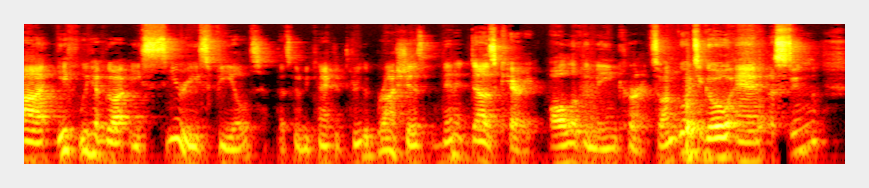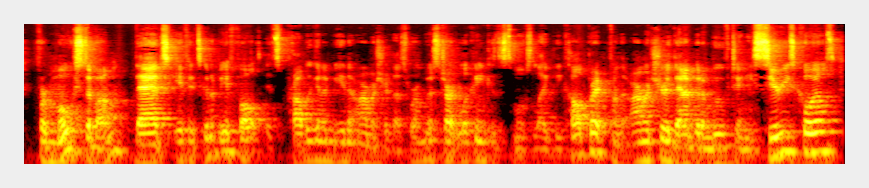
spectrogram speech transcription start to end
uh, if we have got a series field that's going to be connected through the brushes, then it does carry all of the main current. So I'm going to go and assume for most of them that if it's going to be a fault, it's probably going to be the armature. That's where I'm going to start looking because it's the most likely culprit. From the armature, then I'm going to move to any series coils.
